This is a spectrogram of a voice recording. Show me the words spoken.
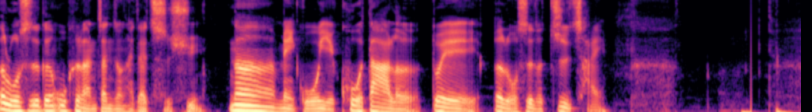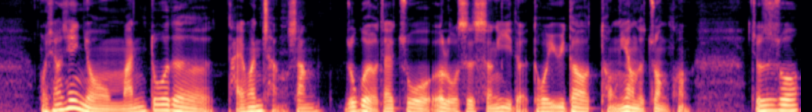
俄罗斯跟乌克兰战争还在持续，那美国也扩大了对俄罗斯的制裁。我相信有蛮多的台湾厂商，如果有在做俄罗斯生意的，都会遇到同样的状况，就是说，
